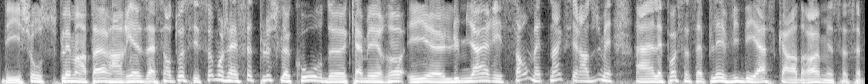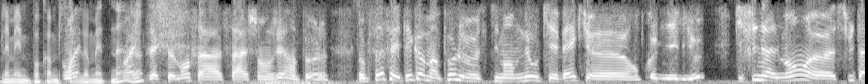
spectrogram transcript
des choses supplémentaires en réalisation. Toi, c'est ça. Moi, j'avais fait plus le cours de caméra et euh, lumière et son. Maintenant que c'est rendu, mais à l'époque, ça s'appelait vidéaste cadreur, mais ça s'appelait même pas comme ça Ouais. là maintenant. Ouais, là. exactement, ça, ça a changé un peu. là. Donc ça, ça a été comme un peu le, ce qui m'a emmené au Québec euh, en premier lieu. Puis finalement, euh, suite à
